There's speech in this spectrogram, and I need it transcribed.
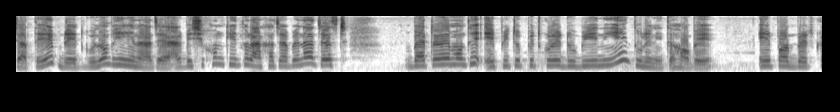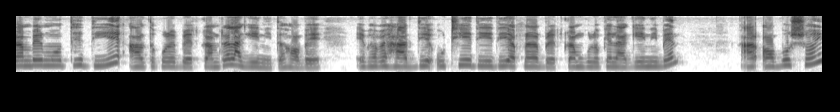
যাতে ব্রেডগুলো ভেঙে না যায়। আর বেশিক্ষণ কিন্তু রাখা যাবে না, জাস্ট ব্যাটারের মধ্যে এপিট ওপিট করে ডুবিয়ে নিয়ে তুলে নিতে হবে। এরপর ব্রেড ক্রাম্বের মধ্যে দিয়ে আলতো করে ব্রেড ক্রামটা লাগিয়ে নিতে হবে। এভাবে হাত দিয়ে উঠিয়ে দিয়ে দিয়ে আপনারা ব্রেড ক্রামগুলোকে লাগিয়ে নেবেন। আর অবশ্যই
